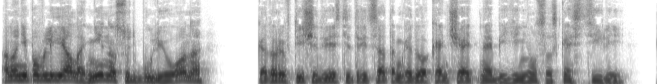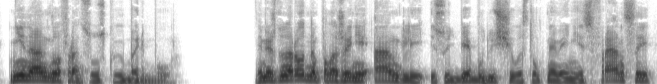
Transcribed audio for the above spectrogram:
Оно не повлияло ни на судьбу Леона, который в 1230 году окончательно объединился с Кастилией, ни на англо-французскую борьбу. На международном положении Англии и судьбе будущего столкновения с Францией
